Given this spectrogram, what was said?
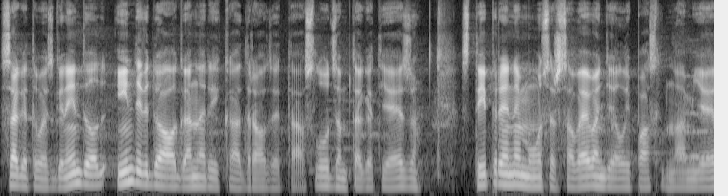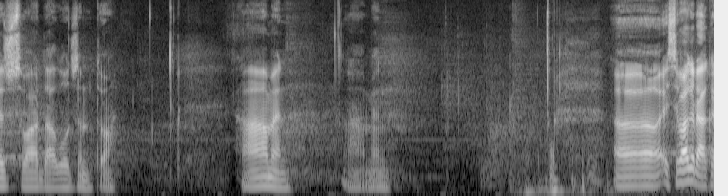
sagatavojis gan individuāli, gan arī kā draudzē tās. Lūdzam, tagad Jēzu, stiprini mūs ar savu evaņģēlīju pasludinājumu Jēzus vārdā, lūdzam to. Āmen. Āmen. Uh, es jau agrāk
